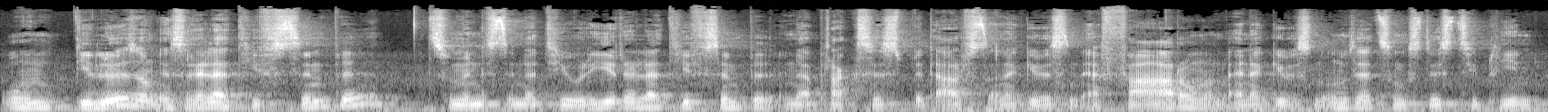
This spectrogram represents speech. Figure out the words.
Und die Lösung ist relativ simpel, zumindest in der Theorie relativ simpel. In der Praxis bedarf es einer gewissen Erfahrung und einer gewissen Umsetzungsdisziplin,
